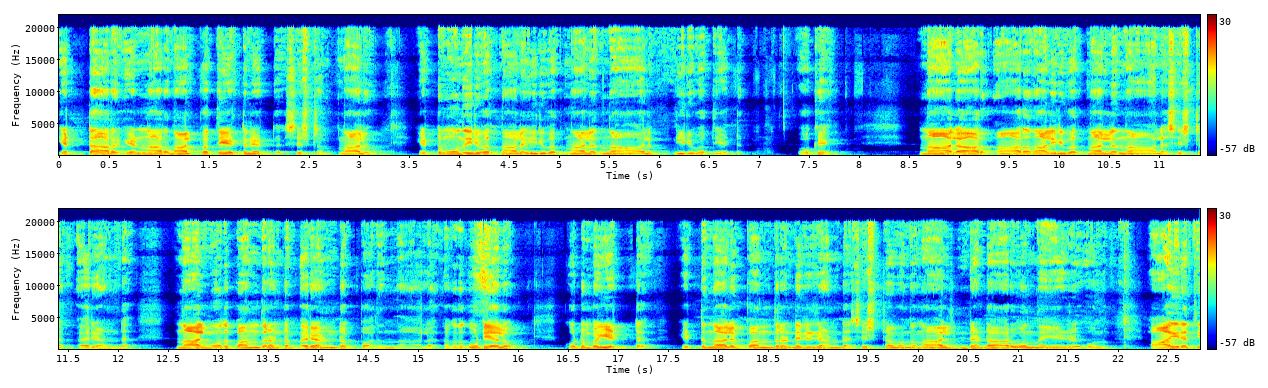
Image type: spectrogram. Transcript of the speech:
എട്ടാറ് എണ്ണാറ് നാൽപ്പത്തി എട്ടിന് എട്ട് ശിഷ്ടം നാല്. എട്ട് മൂന്ന് ഇരുപത്തിനാല് ഇരുപത്തിനാല് നാലും ഇരുപത്തി എട്ട് ഓക്കെ. നാല് ആറ് ആറ് നാല് ഇരുപത്തിനാലിൽ നാല് ശിഷ്ടം രണ്ട്. നാല് മൂന്ന് പന്ത്രണ്ടും രണ്ടും പതിനാല്. നമുക്കത് കൂട്ടിയാലോ? കൂട്ടുമ്പോൾ എട്ട് എട്ട് നാലും പന്ത്രണ്ടിന് രണ്ട് ശിഷ്ടം ഒന്ന് നാലിന് രണ്ട് ആറ് ഒന്ന് ഏഴ് ഒന്ന്. ആയിരത്തി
